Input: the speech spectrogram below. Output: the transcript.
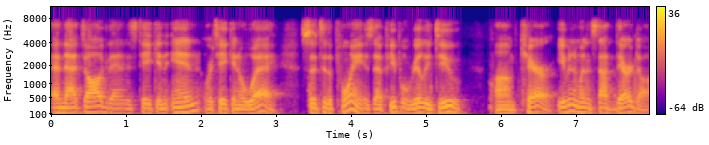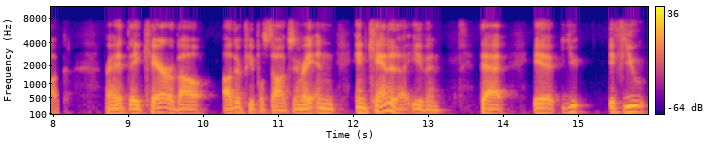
and that dog then is taken in or taken away. So to the point is that people really do um, care, even when it's not their dog, right? They care about other people's dogs, and right? And in Canada, even that if you if you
